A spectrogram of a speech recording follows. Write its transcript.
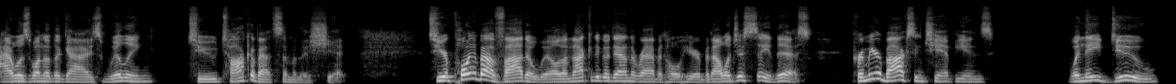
I was one of the guys willing to talk about some of this shit. To your point about VADA, Will, I'm not going to go down the rabbit hole here, but I will just say this Premier Boxing Champions, when they do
